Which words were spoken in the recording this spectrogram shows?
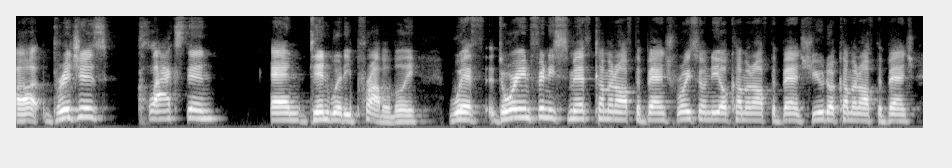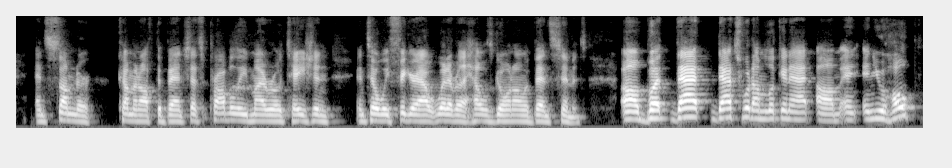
uh, Bridges, Claxton, and Dinwiddie probably with Dorian Finney-Smith coming off the bench, Royce O'Neale coming off the bench, Yuta coming off the bench, and Sumner coming off the bench. That's probably my rotation until we figure out whatever the hell's going on with Ben Simmons. Uh, but that that's what I'm looking at. Um, and, and you hope.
